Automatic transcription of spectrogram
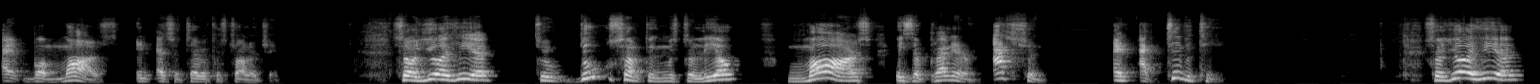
and, but Mars in esoteric astrology. So you're here to do something, Mr. Leo. Mars is a planet of action and activity. So you're here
